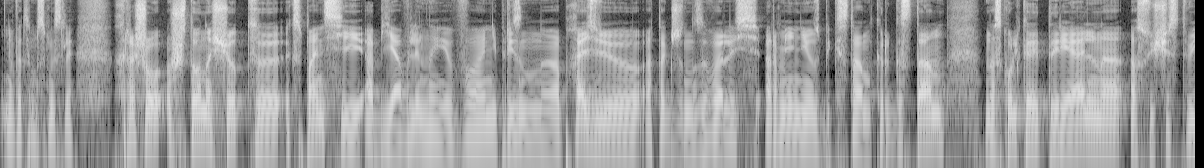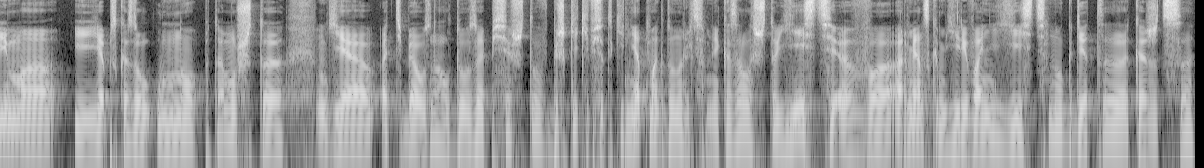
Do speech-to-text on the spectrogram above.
в этом смысле. Хорошо, что насчет э, экспансии, объявленной в непризнанную Абхазию, а также назывались Армения, Узбекистан, Кыргызстан? Насколько это реально осуществимо и, я бы сказал, умно, потому что я от тебя узнал до записи, что в Бишкеке все-таки нет Макдональдса, Макдональдса. Мне казалось, что есть. В армянском Ереване есть, но где-то, кажется,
